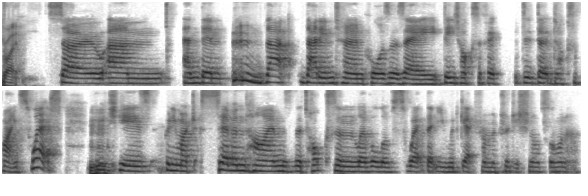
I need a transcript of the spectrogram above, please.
Right. So, um, and then that that in turn causes a detoxify, de- detoxifying sweat, mm-hmm. which is pretty much seven times the toxin level of sweat that you would get from a traditional sauna.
